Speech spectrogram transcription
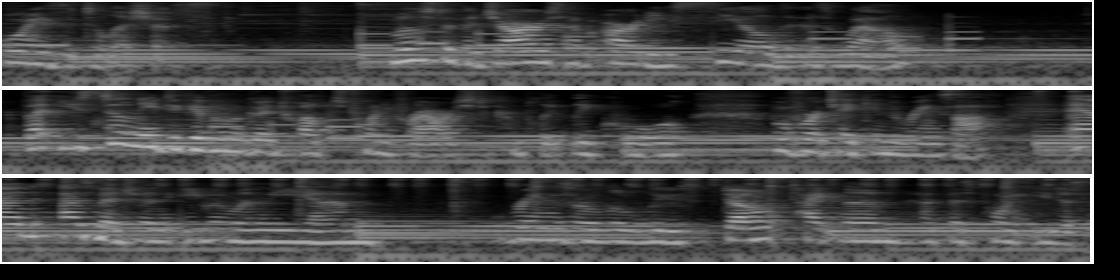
boy is it delicious. Most of the jars have already sealed as well, but you still need to give them a good 12 to 24 hours to completely cool before taking the rings off. And as mentioned, even when the um, rings are a little loose, don't tighten them at this point, you just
